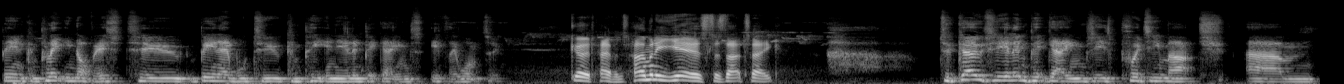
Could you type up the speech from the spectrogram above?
being completely novice to being able to compete in the Olympic Games if they want to. Good heavens. How many years does that take? To go to the Olympic Games is pretty much um,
